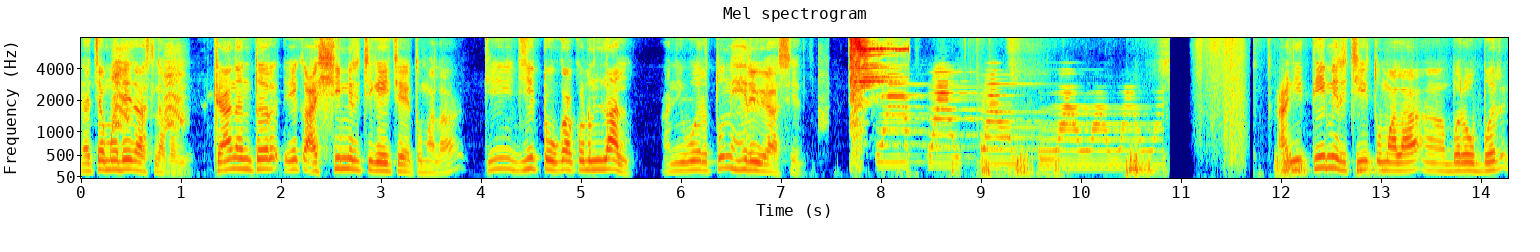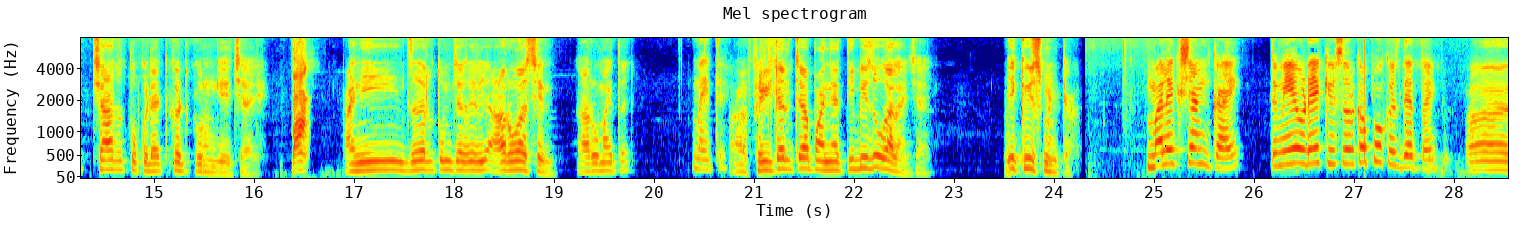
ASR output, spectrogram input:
याच्यामध्येच असला पाहिजे. त्यानंतर एक अशी मिरची घ्यायची आहे तुम्हाला की जी टोकाकडून लाल आणि वरतून हिरवी असेल. आणि ती मिरची तुम्हाला अं, बरोबर चार तुकड्यात कट करून घ्यायची आहे. आणि जर तुमच्या घरी आरो असेल आरो माहीत आहे? माहिती अं, फिल्टरच्या पाण्यात ती बिजू घालायची आहे. एकवीस मिनिटं. मला एक शंका आहे. तुम्ही एवढे एकवीसवर का फोकस देताय? अं,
